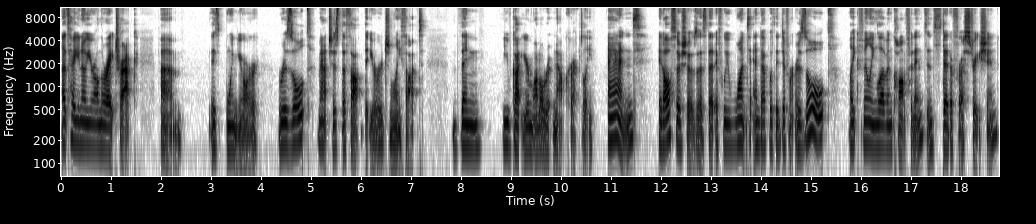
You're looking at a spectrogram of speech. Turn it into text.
That's how you know you're on the right track, um, is when your result matches the thought that you originally thought. Then you've got your model written out correctly. And it also shows us that if we want to end up with a different result, like feeling love and confidence instead of frustration,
